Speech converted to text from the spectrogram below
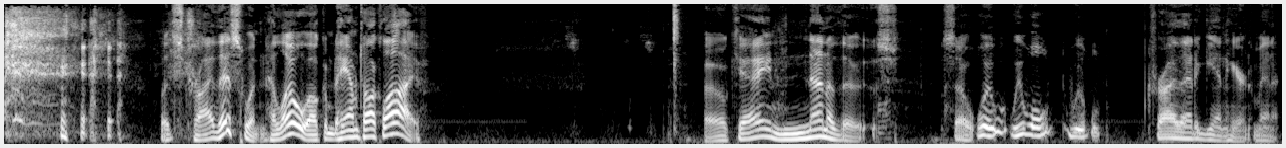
Let's try this one. Hello, welcome to Ham Talk Live. Okay, none of those. So we, we will we will try that again here in a minute.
